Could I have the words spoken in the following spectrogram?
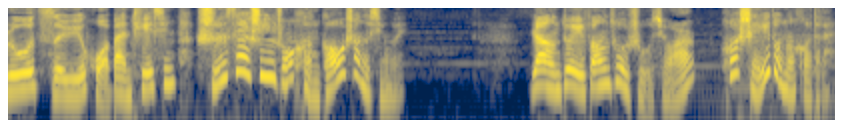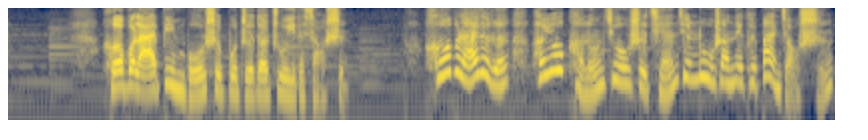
如此与伙伴贴心，实在是一种很高尚的行为。让对方做主角儿，和谁都能合得来。合不来并不是不值得注意的小事。合不来的人很有可能就是前进路上那块绊脚石。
